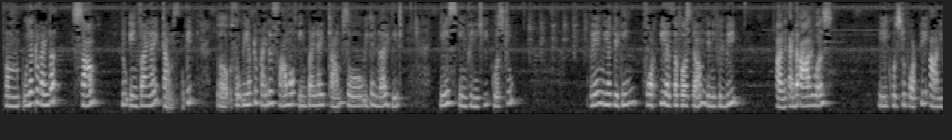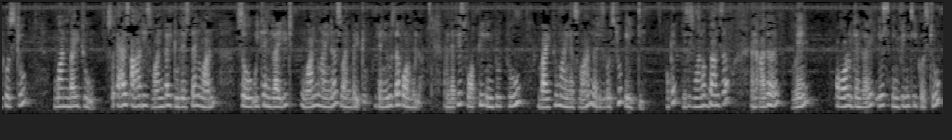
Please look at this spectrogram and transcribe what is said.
from we have to find the sum to infinite terms okay? So, so we have to find the sum of infinite terms so we can write it. Is infinity equals to when we are taking 40 as the first term then it will be and, and r was a equals to 40, r equals to 1 by 2. So as r is 1 by 2 less than 1, so we can write 1 minus 1 by 2. We can use the formula. And that is 40 into 2 by 2 minus 1, that is equals to 80. Okay, this is one of the answer. And other, when, or we can write is infinity equals to,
